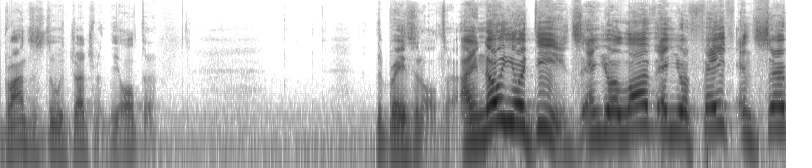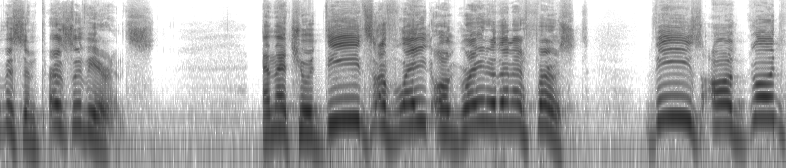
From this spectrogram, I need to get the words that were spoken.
Bronze is due with judgment, the altar, the brazen altar. I know your deeds and your love and your faith and service and perseverance, and that your deeds of late are greater than at first. These are good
